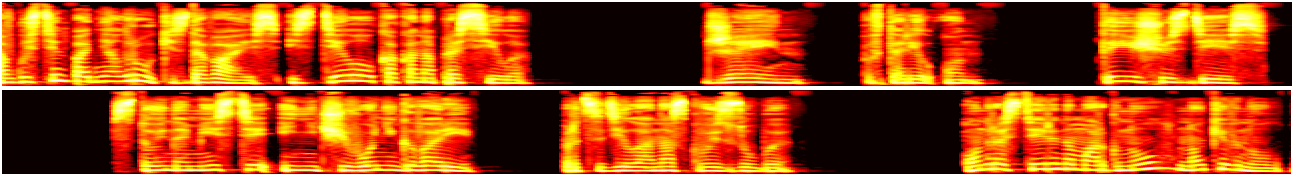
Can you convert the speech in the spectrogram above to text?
Августин поднял руки, сдаваясь, и сделал, как она просила. «Джейн», — повторил он, — ты еще здесь. Стой на месте и ничего не говори, процедила она сквозь зубы. Он растерянно моргнул, но кивнул.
